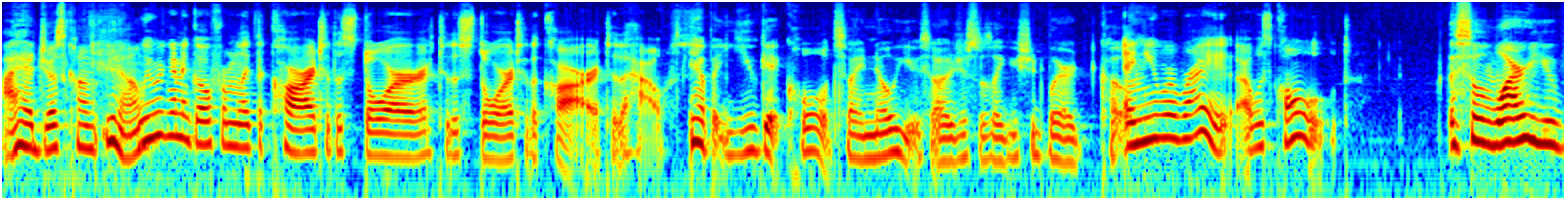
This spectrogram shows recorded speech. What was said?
I had just come. You know. We were gonna go from like the car to the store to the store to the car to the house. yeah, but you get cold, so I know you. So I just was like, you should wear a coat. And you were right. I was cold. so why are you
